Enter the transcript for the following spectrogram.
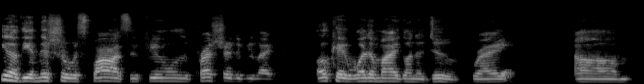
you know the initial response and feeling the pressure to be like, okay, what am I gonna do, right? Um,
